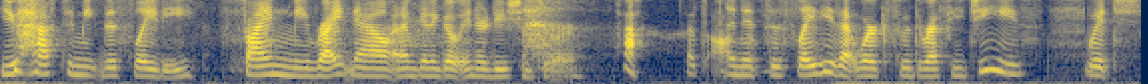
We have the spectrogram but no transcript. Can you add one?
You have to meet this lady. Find me right now, and I'm going to go introduce you to her. Ha, that's awesome. And it's this lady that works with refugees, which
